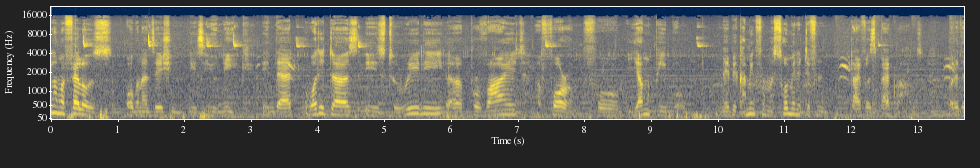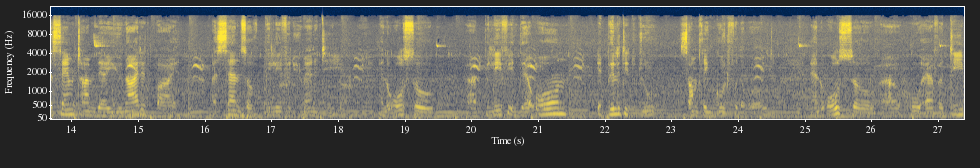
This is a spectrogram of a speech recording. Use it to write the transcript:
Lama Fellows organization is unique in that what it does is to really uh, provide a forum for young people, maybe coming from so many different diverse backgrounds, but at the same time they are united by a sense of belief in humanity and also uh, belief in their own ability to do something good for the world and also uh, who have a deep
